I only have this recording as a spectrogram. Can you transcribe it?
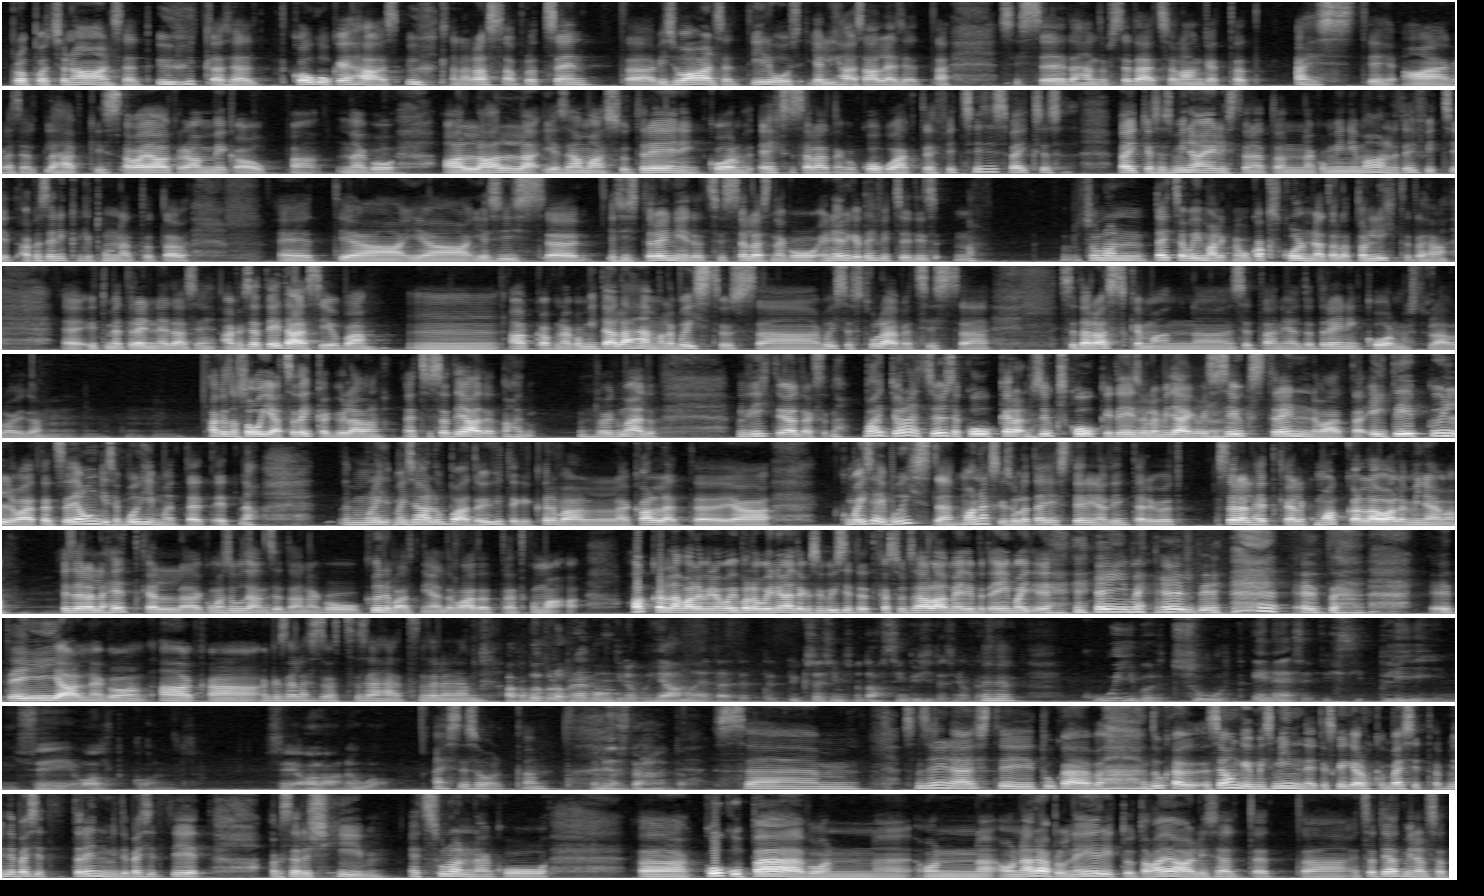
proportsionaalselt, ühtlaselt kogu kehas ühtlane rasvaprotsent visuaalselt ilus ja lihas alles jätta, siis see tähendab seda, et sa langetad hästi aeglaselt, lähebki saja grammi kaupa nagu alla-alla ja samas su treeningkoormus, ehk siis sa oled nagu kogu aeg defitsiidis väikses, väikeses, mina eelistan, et on nagu minimaalne defitsiit, aga see on ikkagi tunnetatav. et ja, ja, ja siis, ja siis trennid, et siis selles nagu energiadefitsiidis, noh, sul on täitsa võimalik nagu kaks-kolm nädalat on lihtne teha Eh, ütleme, trenn edasi, aga sealt edasi juba mm, hakkab nagu, mida lähemale võistlus, äh, võistlus tuleb, et siis äh, seda raskem on äh, seda nii-öelda treeningkoormust üleval hoida mm. -hmm. aga noh, sa hoiad seda ikkagi üleval, et siis sa tead, et noh, et sa võid mõelda, et mulle tihti öeldakse, et noh, vahet ei ole, et söö see kook ära, noh, see üks kook ei tee sulle midagi või siis see üks trenn, vaata, ei teeb küll, vaata, et see ongi see põhimõte, et, et noh, mul ei, ma ei saa lubada ühtegi kõrvalkallet ja kui ma ise ei võistle, ma annakski sulle täiesti erinevad intervjuud sellel hetkel, kui ma hakkan lauale minema ja sellel hetkel, kui ma suudan seda nagu kõrvalt nii-öelda vaadata, et kui ma hakkan lavale minema, võib-olla võin öelda, kui sa küsid, et kas sul see ala meeldib, et ei, ma ei, ei meeldi. et, et ei iial nagu, aga, aga selles suhtes jah, et see on selline. aga võib-olla praegu ongi nagu hea mõelda, et, et, et üks asi, mis ma tahtsin küsida sinu käest mm, -hmm. et kuivõrd suurt enesedistsipliini see valdkond, see ala nõuab? hästi suurt. ja mida see tähendab? see, see on selline hästi tugev, tugev, see ongi, mis mind näiteks kõige rohkem pässitab, mind ei päsita trend, mind ei päsita dieet, aga see režiim, et sul on nagu äh, kogu päev on, on, on ära planeeritud ajaliselt, et, et sa tead, millal sa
